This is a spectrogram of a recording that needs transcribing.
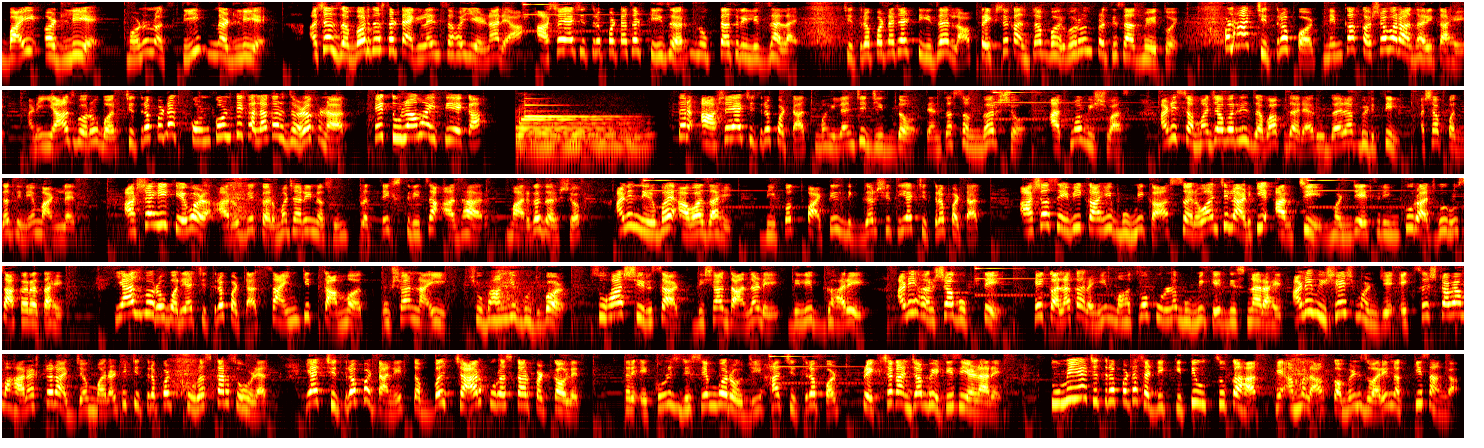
बाई अडली आहे म्हणूनच ती नडली आहे अशा जबरदस्त टॅगलाईन सह येणाऱ्या आशा या चित्रपटाचा टीझर नुकताच रिलीज झालाय. चित्रपटाच्या टीझरला प्रेक्षकांचा भरभरून प्रतिसाद मिळतोय. पण हा चित्रपट नेमका कशावर आधारित आहे? आणि याचबरोबर चित्रपटात कोणकोणते कलाकार झळकणार हे तुला माहिती आहे का? तर आशा या चित्रपटात महिलांची जिद्द त्यांचा संघर्ष आत्मविश्वास आणि समाजावरील जबाबदाऱ्या हृदयाला भिडतील अशा पद्धतीने मांडल्यात. आशा ही केवळ आरोग्य कर्मचारी नसून प्रत्येक स्त्रीचा आधार मार्गदर्शक आणि निर्भय आवाज आहे. दीपक पाटील दिग्दर्शित या चित्रपटात आशा सेविका ही भूमिका सर्वांची लाडकी आर्ची म्हणजेच रिंकू राजगुरू साकारत आहे. याचबरोबर या चित्रपटात सायंकित कामत उषा नाईक शुभांगी भुजबळ सुहास शिरसाट दिशा दानडे दिलीप घारे आणि हर्षा गुप्ते हे कलाकारही महत्त्वपूर्ण भूमिकेत दिसणार आहेत. आणि विशेष म्हणजे एकसष्टाव्या महाराष्ट्र राज्य मराठी चित्रपट पुरस्कार सोहळ्यात या चित्रपटाने तब्बल चार पुरस्कार पटकावलेत. तर एकोणीस डिसेंबर रोजी हा चित्रपट प्रेक्षकांच्या भेटीस येणार आहे. तुम्ही या चित्रपटासाठी किती उत्सुक आहात हे आम्हाला कमेंट्सद्वारे नक्की सांगा.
